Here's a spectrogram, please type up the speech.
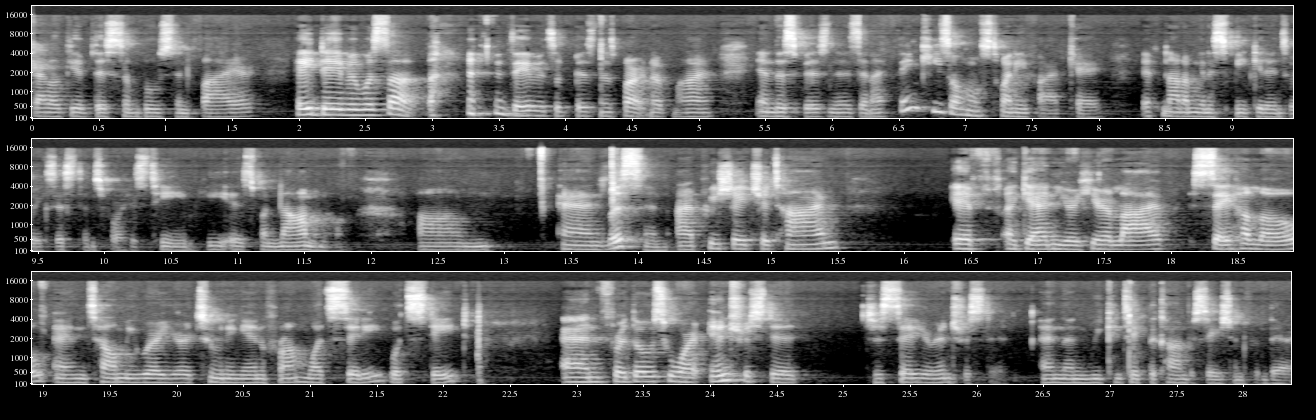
That'll give this some boost and fire. Hey, David, what's up? David's a business partner of mine in this business, and I think he's almost 25K. If not, I'm going to speak it into existence for his team. He is phenomenal. Um, and listen, I appreciate your time. If, again, you're here live, say hello and tell me where you're tuning in from, what city, what state. And for those who are interested, just say you're interested, and then we can take the conversation from there.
